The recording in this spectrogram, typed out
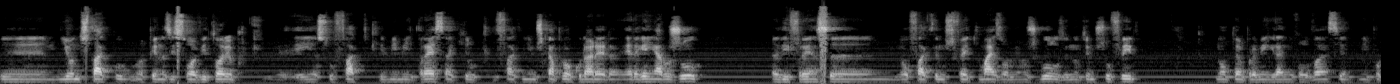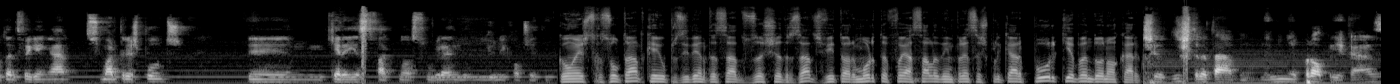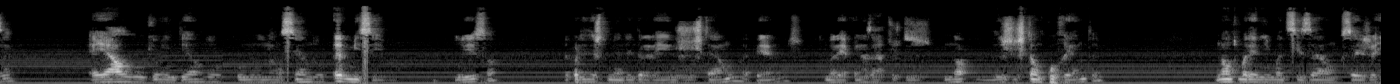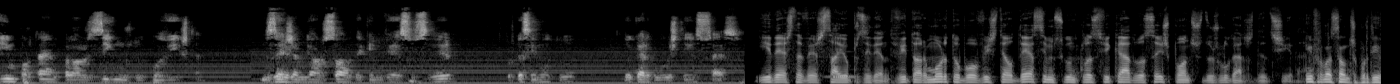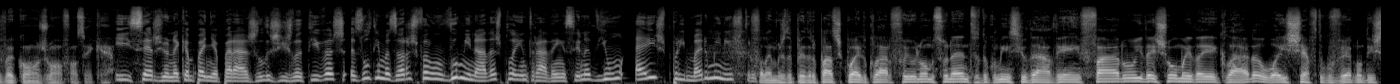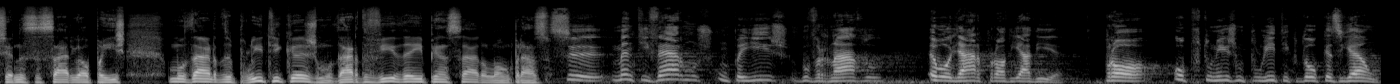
e onde destaco apenas e só a vitória, porque é esse o facto que a mim me interessa, aquilo que de facto vínhamos cá procurar era, era ganhar o jogo A diferença é o facto de termos feito mais ou menos golos e não termos sofrido. Não tem para mim grande relevância. O importante foi ganhar, somar três pontos Ehm, que era esse de facto o nosso grande e único objetivo. Com este resultado, caiu o presidente da SAD dos Achadrezados, Vítor Morta, foi à sala de imprensa explicar por que abandona o cargo. Ser destratado na minha própria casa é algo que eu entendo como não sendo admissível. Por isso, a partir deste momento entrarei em gestão apenas, tomarei apenas atos de gestão corrente, não tomarei nenhuma decisão que seja importante para os desígnios do Boa Vista. Desejo a melhor sorte a quem me vier suceder porque acima de tudo eu quero que o Luís tenha sucesso. E desta vez sai o presidente. Vítor Morto, o Boa Vista é o 12 classificado a 6 pontos dos lugares de descida. Informação desportiva com João Fonseca. E Sérgio, na campanha para as legislativas, as últimas horas foram dominadas pela entrada em cena de um ex-primeiro-ministro. Falamos de Pedro Passos Coelho, claro, foi o nome sonante do comício da AD em Faro e deixou uma ideia clara. O ex-chefe de governo diz ser necessário ao país mudar de políticas, mudar de vida e pensar a longo prazo. Se mantivermos um país governado a olhar para o dia a dia, para o oportunismo político da ocasião,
